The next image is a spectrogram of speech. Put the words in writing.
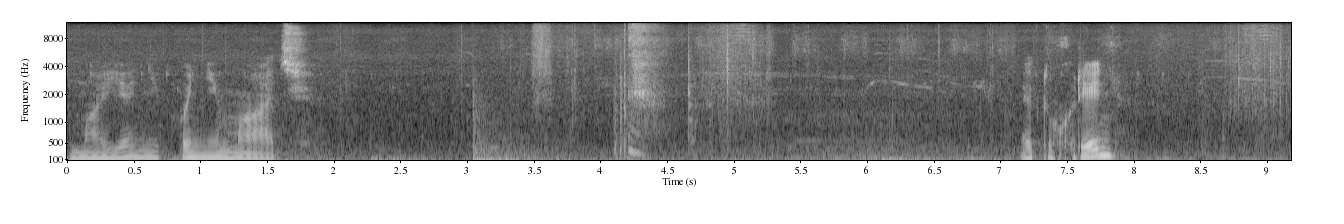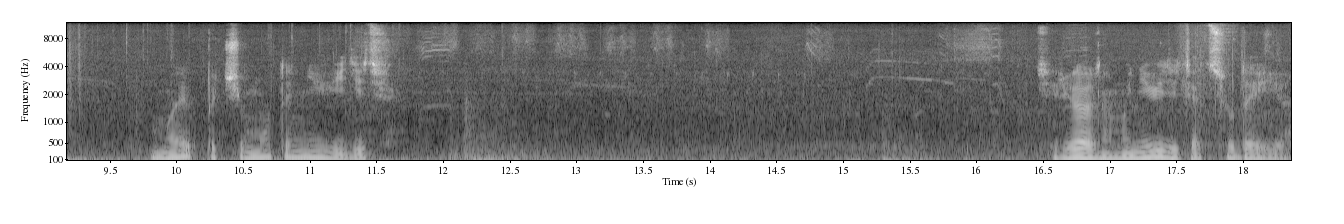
Моя не понимать. Эту хрень мы почему-то не видеть. Серьезно, мы не видеть отсюда ее.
